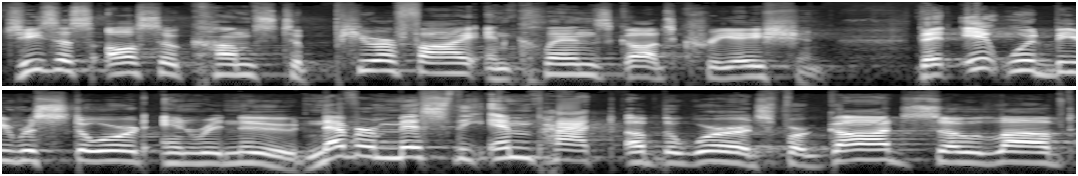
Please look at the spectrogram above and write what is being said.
Jesus also comes to purify and cleanse God's creation, that it would be restored and renewed. Never miss the impact of the words, for God so loved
